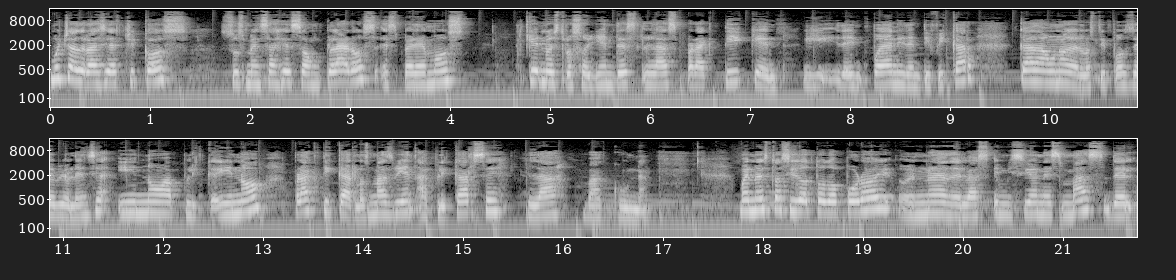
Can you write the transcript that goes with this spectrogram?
Muchas gracias chicos. Sus mensajes son claros. Esperemos que nuestros oyentes las practiquen y puedan identificar cada uno de los tipos de violencia y no aplica y no practicarlos, más bien aplicarse la vacuna. Bueno, esto ha sido todo por hoy una de las emisiones más del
